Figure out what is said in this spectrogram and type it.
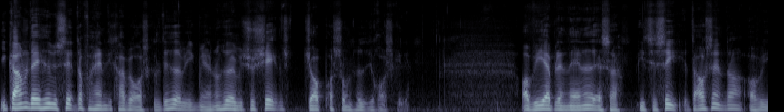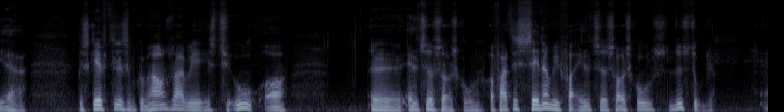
i gamle dage hed vi Center for Handicap i Roskilde. Det hedder vi ikke mere. Nu hedder vi Social Job og Sundhed i Roskilde. Og vi er blandt andet altså ITC Dagcenter, og vi er beskæftigelse på Københavnsvej, vi er STU og øh, Altiders Højskole. Og faktisk sender vi fra Altiders Højskoles lydstudie. Ja.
